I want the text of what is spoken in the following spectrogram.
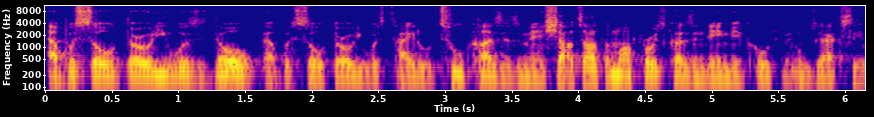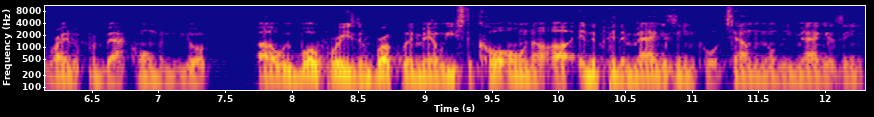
Episode 30 was dope. Episode 30 was titled Two Cousins, man. Shouts out to my first cousin, Damian Coachman, who's actually a writer from back home in New York. Uh, we both raised in Brooklyn, man. We used to co-own an independent magazine called Talent Only Magazine.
